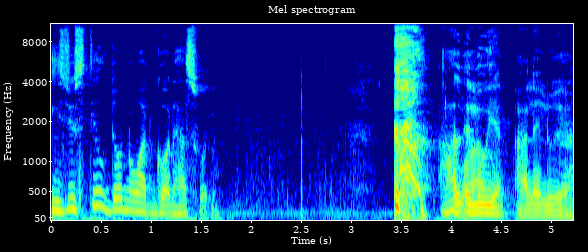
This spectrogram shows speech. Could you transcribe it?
is you still don't know what God has for you. Hallelujah. Hallelujah.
